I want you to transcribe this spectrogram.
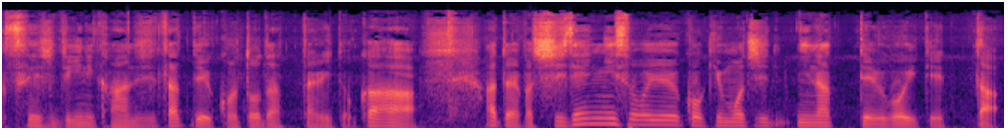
精神的に感じたっていうことだったりとか、あとやっぱ自然にそういうこう気持ちになって動いていった。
